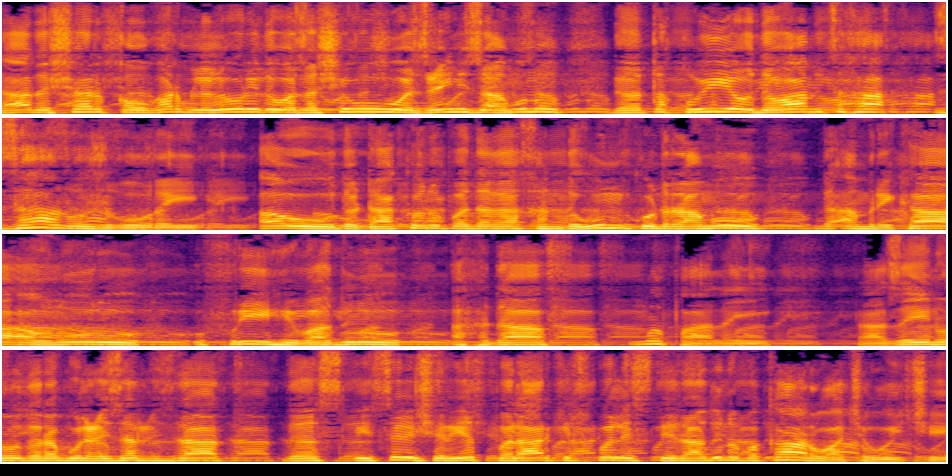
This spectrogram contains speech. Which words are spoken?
دا د شرق او غرب له لوري د وضع شوو وضعي نظامونو د تقویې او دوام څخه ځان وژغورئ او د ټاکنو په دغه خندوونکو ډرامو د امریکا او نورو کفري هېوادونو اهداف مه پالئ! راځئ نور د رب العزت ذات د سپېڅلي شریعت په لار کې خپل استعدادونه په کار واچوئ چې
